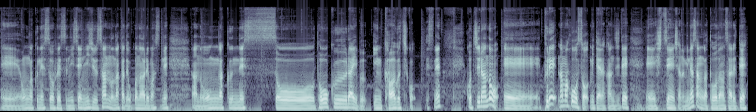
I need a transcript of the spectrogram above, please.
えー、音楽熱奏フェス2023の中で行われますねあの音楽熱奏トークライブ in 河口湖ですねこちらの、えー、プレ生放送みたいな感じで、えー、出演者の皆さんが登壇されて、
